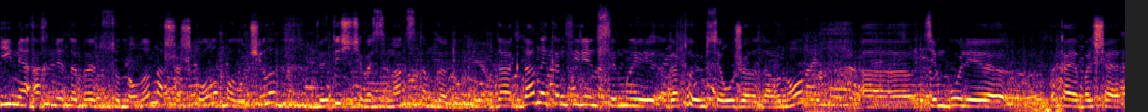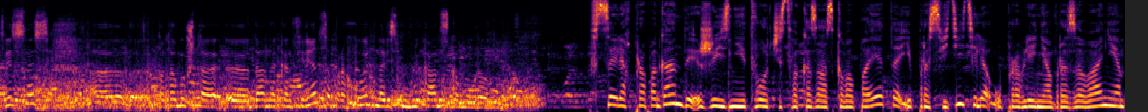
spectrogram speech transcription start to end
Имя Ахмеда Бетсунула наша школа получила в 2018 году. Да, к данной конференции мы готовимся уже давно, э, тем более такая большая ответственность, э, потому что э, данная конференция проходит на республиканском уровне. В целях пропаганды жизни и творчества казахского поэта и просветителя Управление образования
